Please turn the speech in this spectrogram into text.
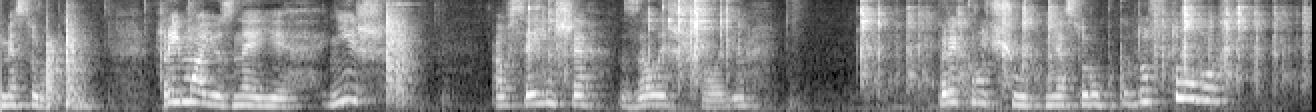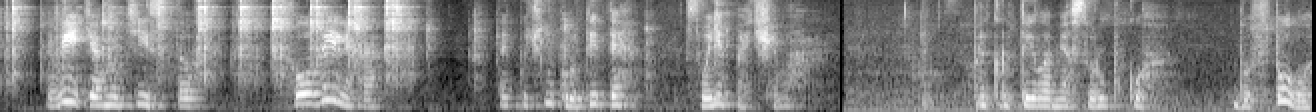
м'ясорубки. Приймаю з неї ніж, а все інше залишаю. прикручу м'ясорубку до столу, витягну тісто з холодильника та й почну крутити своє печиво. Прикрутила м'ясорубку до столу,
